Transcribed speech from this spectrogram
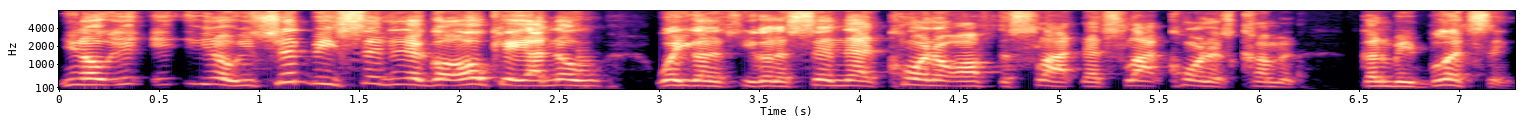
you know, it, it, you know, you should be sitting there go, okay, I know where you're gonna you're gonna send that corner off the slot. That slot corner is coming, gonna be blitzing.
